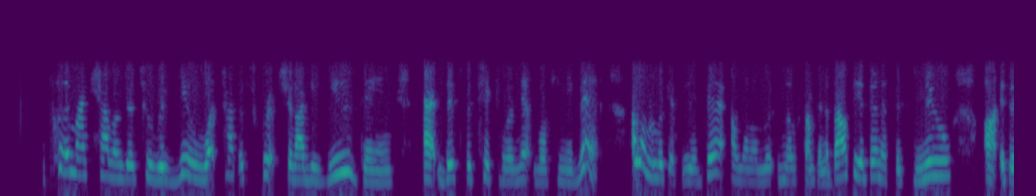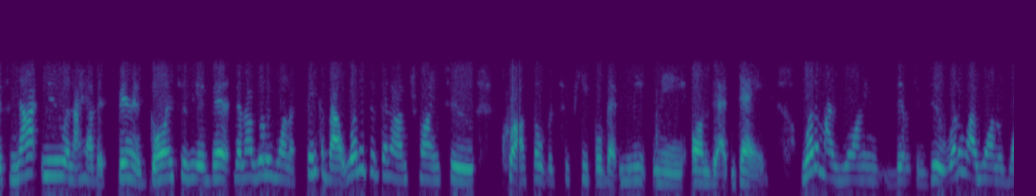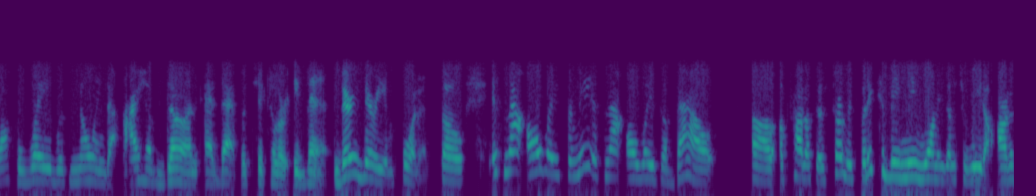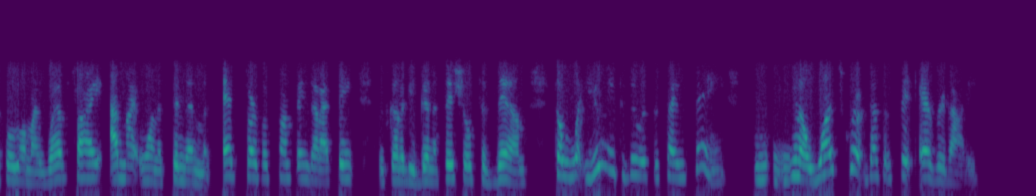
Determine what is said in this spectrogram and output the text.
put in my calendar to review what type of script should I be using at this particular networking event. I want to look at the event. I want to look, know something about the event. If it's new, uh, if it's not new, and I have experience going to the event, then I really want to think about what is it that I'm trying to cross over to people that meet me on that day. What am I wanting them to do? What do I want to walk away with knowing that I have done at that particular event? Very, very important. So it's not always, for me, it's not always about uh, a product or service, but it could be me wanting them to read an article on my website. I might want to send them an excerpt of something that I think is going to be beneficial to them. So, what you need to do is the same thing. You know, one script doesn't fit everybody.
